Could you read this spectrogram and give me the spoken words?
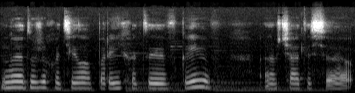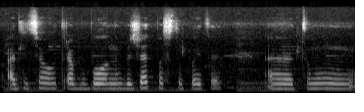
Ну, я дуже хотіла переїхати в Київ навчатися, а для цього треба було на бюджет поступити. Е, Тому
